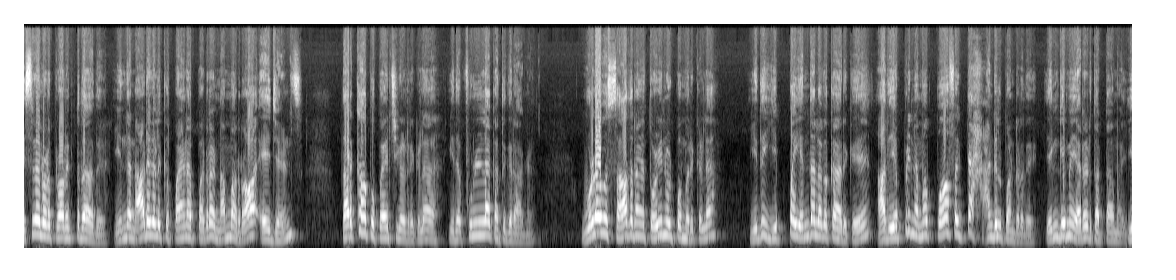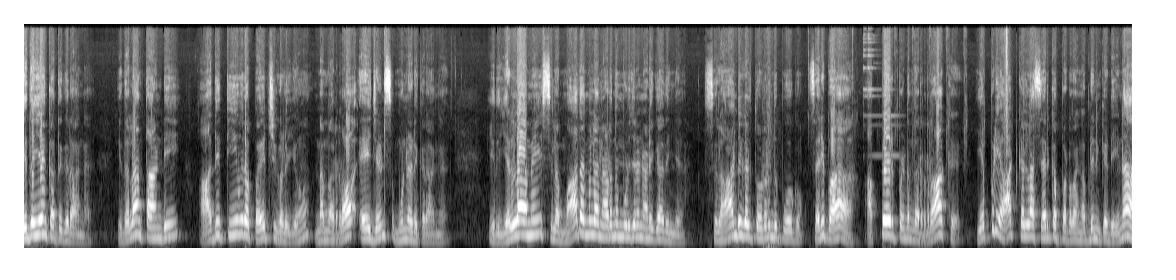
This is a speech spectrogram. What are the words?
இஸ்ரேலோட ப்ராடக்ட் தான் அது. இந்த நாடுகளுக்கு பயணப்படுற நம்ம ரா ஏஜென்ட்ஸ் தற்காப்பு பயிற்சிகள் இருக்குல்ல இதை ஃபுல்லாக கற்றுக்குறாங்க உளவு சாதன தொழில்நுட்பம் இருக்குல்ல இது இப்போ எந்த அளவுக்காக இருக்குது அது எப்படி நம்ம பர்ஃபெக்டாக ஹேண்டில் பண்ணுறது எங்கேயுமே எரர் தட்டாமல் இதையும் கற்றுக்குறாங்க இதெல்லாம் தாண்டி அதி தீவிர பயிற்சிகளையும் நம்ம ரா ஏஜென்ட்ஸ் முன்னெடுக்கிறாங்க. இது எல்லாமே சில மாதங்களில் நடந்து முடிஞ்சுன்னு நினைக்காதீங்க. சில ஆண்டுகள் தொடர்ந்து போகும். சரிப்பா அப்பேற்பட்ட இந்த ராக்கு எப்படி ஆட்கள்லாம் சேர்க்கப்படுறாங்க அப்படின்னு கேட்டிங்கன்னா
